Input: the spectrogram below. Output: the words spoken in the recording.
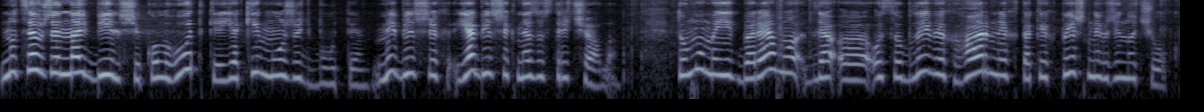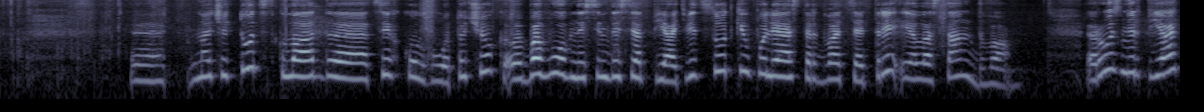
Ну, це вже найбільші колготки, які можуть бути. Ми більших, я більших не зустрічала. Тому ми їх беремо для е, особливих, гарних, таких пишних жіночок. Е, значить, тут склад е, цих колготочок. Бавовни 75%, поліестер 23% і еластан 2%. Розмір 5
